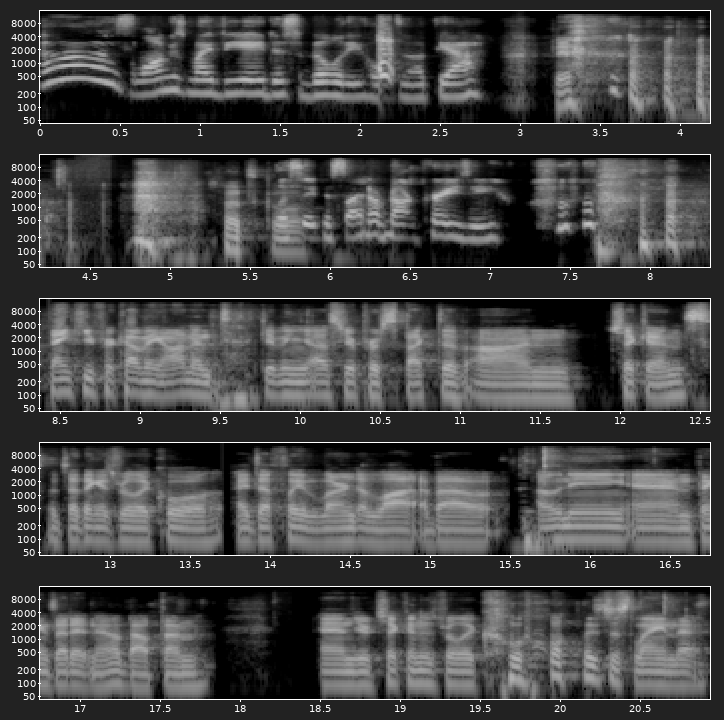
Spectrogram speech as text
Uh, as long as my VA disability holds up, yeah. Yeah. That's cool. Unless they decide I'm not crazy. Thank you for coming on and giving us your perspective on chickens, which I think is really cool. I definitely learned a lot about owning and things I didn't know about them and your chicken is really cool. it's just laying there.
